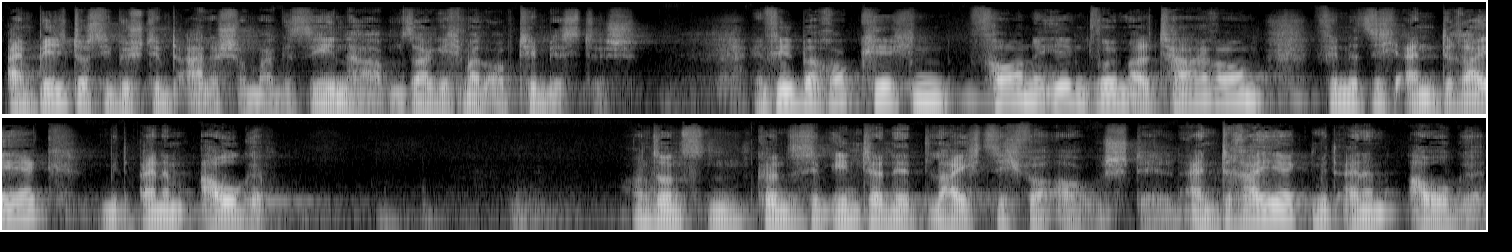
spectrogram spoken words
ein Bild, das Sie bestimmt alle schon mal gesehen haben, sage ich mal optimistisch. In vielen Barockkirchen vorne irgendwo im Altarraum findet sich ein Dreieck mit einem Auge. Ansonsten können Sie es im Internet leicht sich vor Augen stellen. Ein Dreieck mit einem Auge.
